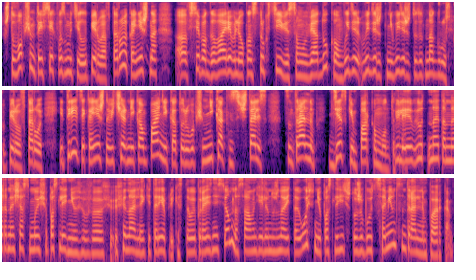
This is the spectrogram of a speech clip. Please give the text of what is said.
что, в общем-то, и всех возмутило. Первое. А второе, конечно, э, все поговаривали о конструктиве самого виадука, он выдержит, выдержит, не выдержит эту нагрузку. Первое. Второе. И третье, конечно, вечерние компании, которые, в общем, никак не сочетались с центральным детским парком отдыха. Юлия, вот на этом, наверное, сейчас мы еще последнюю финальные какие-то реплики с тобой произнесем. На самом деле нужно этой осенью последить, что же будет с самим центральным парком.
